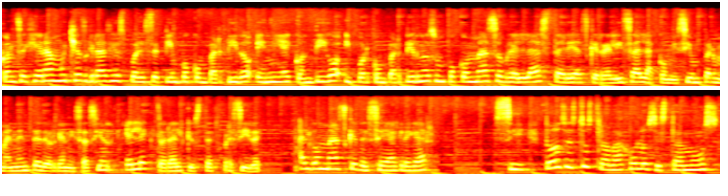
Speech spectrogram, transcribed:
Consejera, muchas gracias por este tiempo compartido en IE contigo y por compartirnos un poco más sobre las tareas que realiza la Comisión Permanente de Organización Electoral que usted preside. ¿Algo más que desea agregar? Sí, todos estos trabajos los estamos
